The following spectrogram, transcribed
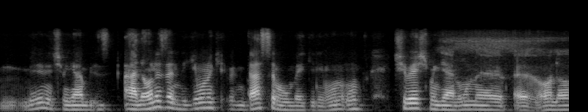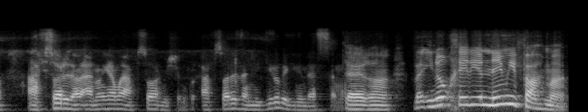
می‌دونی چی میگم؟ الان زندگیمون رو دستمون بگیریم. اون اون چی بهش میگن؟ اون حالا افسار الان هم افسار میشه. افسار زندگی رو بگیریم دستمون. دقیقا. و اینا خیلی نمی‌فهمن.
